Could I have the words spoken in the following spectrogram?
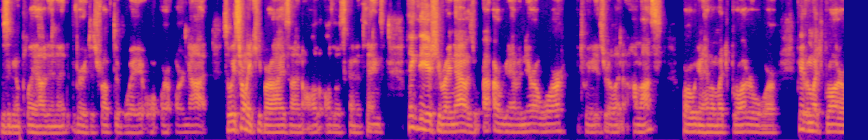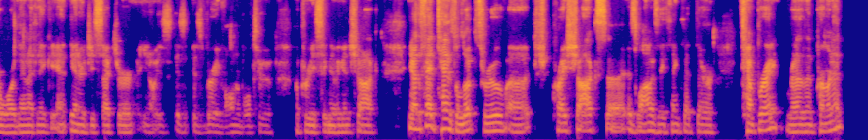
Was it going to play out in a very disruptive way or, or, or not? So we certainly keep our eyes on all, all those kind of things. I think the issue right now is are we going to have a narrow war between Israel and Hamas? Or we going to have a much broader war? If we have a much broader war, then I think the energy sector, you know, is, is, is very vulnerable to a pretty significant shock. You know, the Fed tends to look through uh, price shocks uh, as long as they think that they're temporary rather than permanent.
